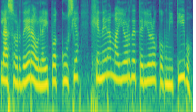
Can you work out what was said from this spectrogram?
La sordera o la hipoacusia genera mayor deterioro cognitivo,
